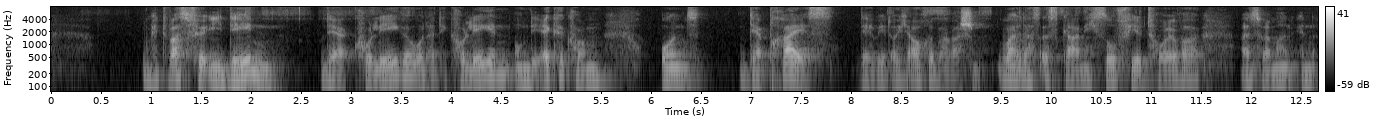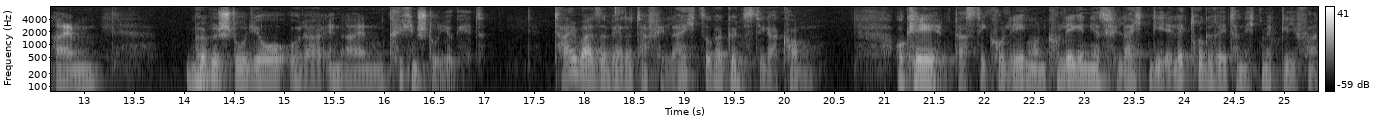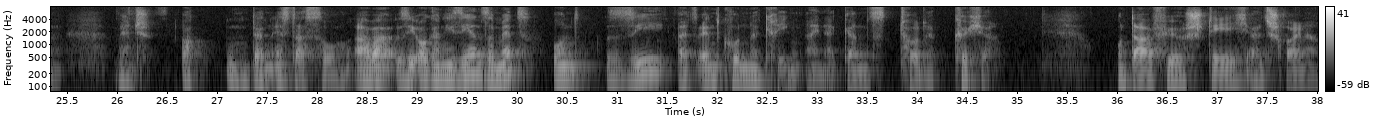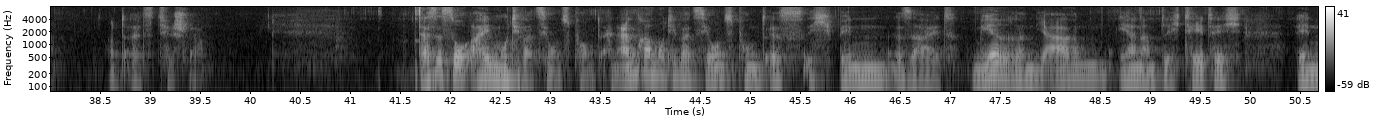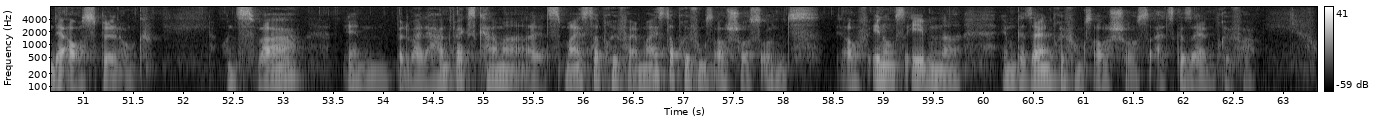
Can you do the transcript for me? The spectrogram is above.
mit was für Ideen der Kollege oder die Kollegin um die Ecke kommen und der Preis, der wird euch auch überraschen, weil das ist gar nicht so viel teurer, als wenn man in einem Möbelstudio oder in ein Küchenstudio geht. Teilweise werdet ihr vielleicht sogar günstiger kommen. Okay, dass die Kollegen und Kolleginnen jetzt vielleicht die Elektrogeräte nicht mitliefern. Mensch, oh, dann ist das so. Aber sie organisieren sie mit und Sie als Endkunde kriegen eine ganz tolle Küche. Und dafür stehe ich als Schreiner und als Tischler. das ist so ein Motivationspunkt. Ein anderer Motivationspunkt ist, ich bin seit mehreren Jahren ehrenamtlich tätig in der Ausbildung. Und zwar im, bei der Handwerkskammer als Meisterprüfer im Meisterprüfungsausschuss und auf Innungsebene im Gesellenprüfungsausschuss als Gesellenprüfer.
